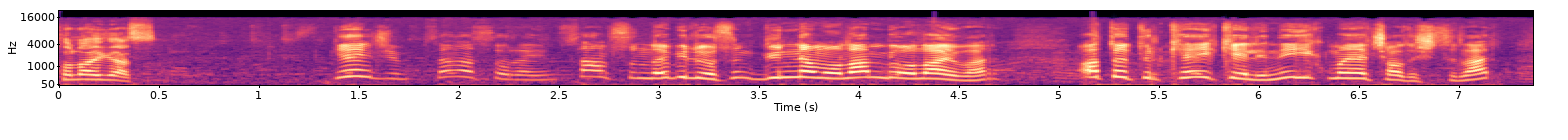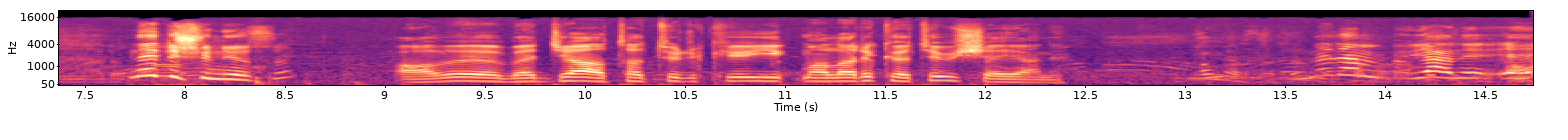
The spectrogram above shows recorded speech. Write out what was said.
Kolay gelsin. Gencim sana sorayım. Samsun'da biliyorsun gündem olan bir olay var. Atatürk heykelini yıkmaya çalıştılar. Ne düşünüyorsun? Abi bence Atatürk'ü yıkmaları kötü bir şey yani. Neden yani e,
